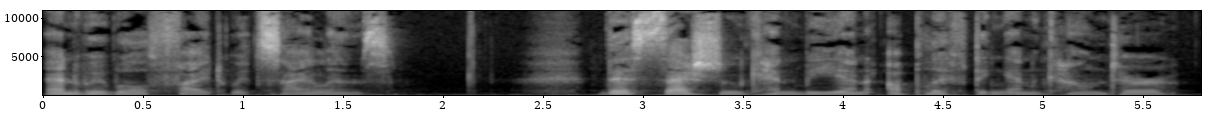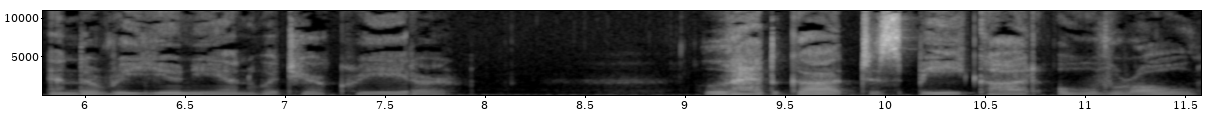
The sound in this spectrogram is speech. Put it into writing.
And we will fight with silence. This session can be an uplifting encounter and a reunion with your Creator. Let God just be God overall.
